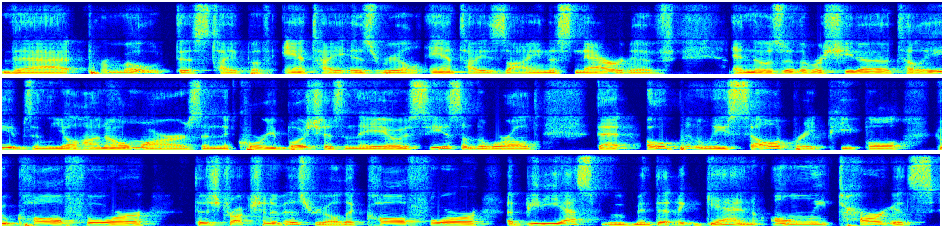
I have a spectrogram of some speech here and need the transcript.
that promote this type of anti-Israel, anti-Zionist narrative. And those are the Rashida Tlaibs and the Ilhan Omars and the Cori Bushes and the AOCs of the world that openly celebrate people who call for the destruction of Israel, that call for a BDS movement that, again, only targets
